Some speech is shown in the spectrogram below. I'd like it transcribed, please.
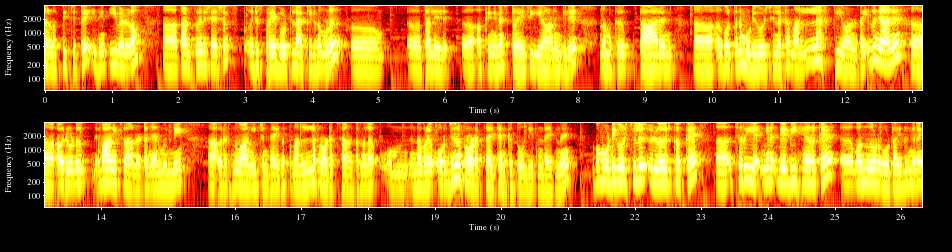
തിളപ്പിച്ചിട്ട് ഇത് ഈ വെള്ളം തണുത്തതിന് ശേഷം ഒരു സ്പ്രേ ബോട്ടിലാക്കിയിട്ട് നമ്മൾ തലയിൽ ഒക്കെ ഇങ്ങനെ സ്പ്രേ ചെയ്യുകയാണെങ്കിൽ നമുക്ക് താരൻ അതുപോലെ തന്നെ മുടി കൊഴിച്ചിലൊക്കെ നല്ല എഫക്റ്റീവാണ് കേട്ടോ ഇത് ഞാൻ അവരോട് വാങ്ങിച്ചതാണ് കേട്ടോ ഞാൻ മുന്നേ അവരുടെ അടുത്ത് വാങ്ങിയിട്ടുണ്ടായിരുന്നു. അപ്പോൾ നല്ല പ്രോഡക്റ്റ്സ് ആണ് കേട്ടോ നല്ല എന്താ പറയുക ഒറിജിനൽ പ്രോഡക്റ്റ് ആയിട്ട് എനിക്ക് തോന്നിയിട്ടുണ്ടായിരുന്നു. അപ്പോൾ മുടി കൊഴിച്ചിൽ ഉള്ളവർക്കൊക്കെ ചെറിയ ഇങ്ങനെ ബേബി ഹെയർ ഒക്കെ വന്നു തുടങ്ങും കേട്ടോ. ഇതിങ്ങനെ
